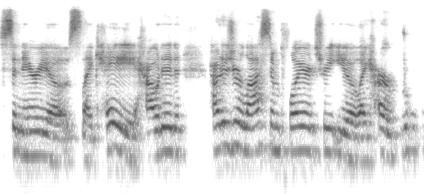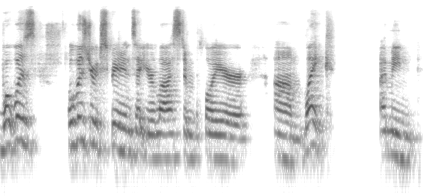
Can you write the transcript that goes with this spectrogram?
scenarios like, hey, how did how did your last employer treat you? Like, or what was what was your experience at your last employer um, like? I mean,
